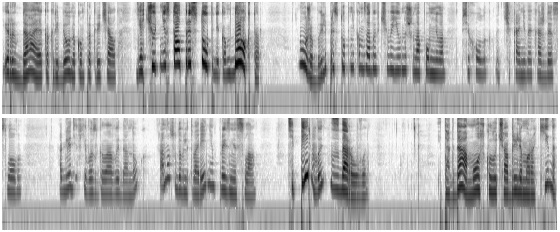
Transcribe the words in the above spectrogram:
И, рыдая, как ребенок, он прокричал – я чуть не стал преступником, доктор!» «Вы уже были преступником, забывчивый юноша», — напомнила психолог, отчеканивая каждое слово. Оглядев его с головы до ног, она с удовлетворением произнесла «Теперь вы здоровы». И тогда мозг луча Абриля Маракина,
